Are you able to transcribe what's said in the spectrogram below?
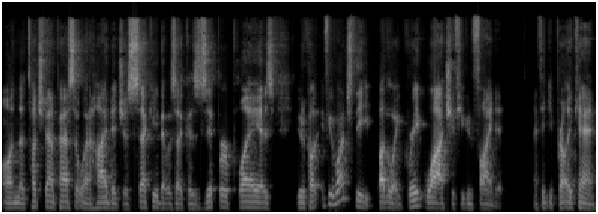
on the touchdown pass that went high to Gesicki. That was like a zipper play, as you would call it. If you watch the, by the way, great watch if you can find it. I think you probably can.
